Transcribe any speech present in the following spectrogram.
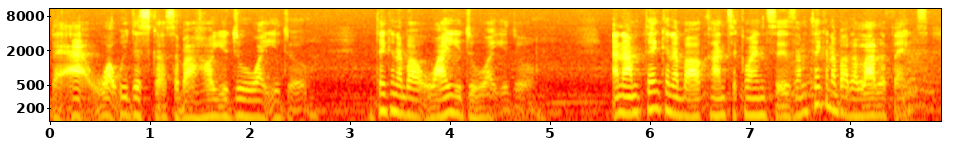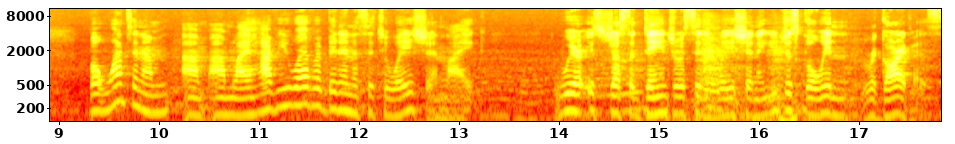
the at what we discuss about how you do what you do. I'm thinking about why you do what you do, and I'm thinking about consequences. I'm thinking about a lot of things. But one thing I'm I'm, I'm like, have you ever been in a situation like where it's just a dangerous situation and you just go in regardless,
